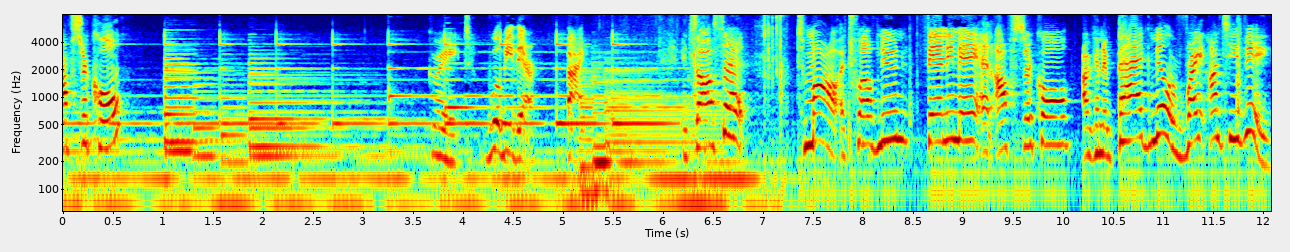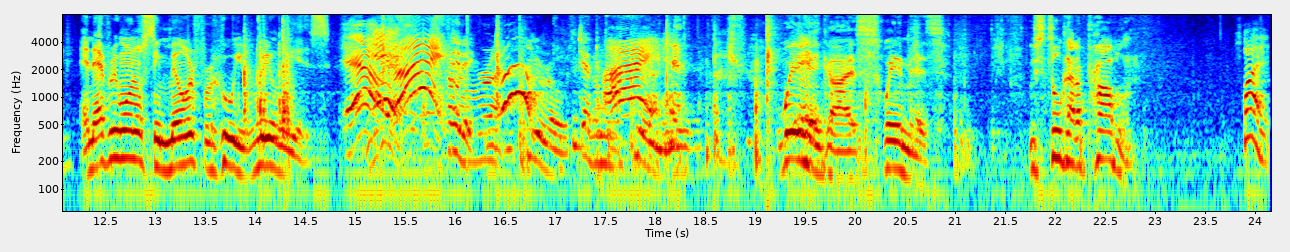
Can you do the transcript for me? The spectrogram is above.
Officer Cole? Great, we'll be there. Bye. It's all set. Tomorrow at 12 noon, Fannie Mae and Officer Cole are gonna bag Miller right on TV. And everyone will see Miller for who he really is. Yeah, right. Hit it. Heroes. Get him Wait a minute, guys. Wait a minute. We still got a problem. What?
